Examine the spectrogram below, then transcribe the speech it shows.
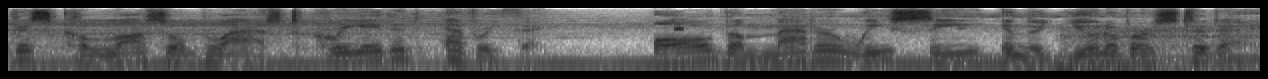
This colossal blast created everything, all the matter we see in the universe today.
